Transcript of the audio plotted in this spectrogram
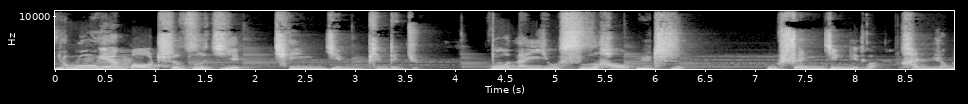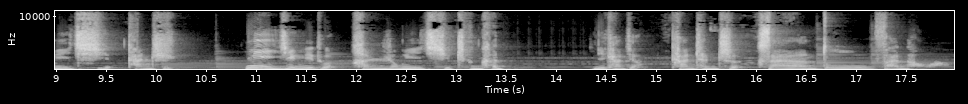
永远保持自己清净平等觉，不能有丝毫愚痴。用顺境里头很容易起贪痴，逆境里头很容易起嗔恨。你看，叫贪嗔痴三毒烦恼啊！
